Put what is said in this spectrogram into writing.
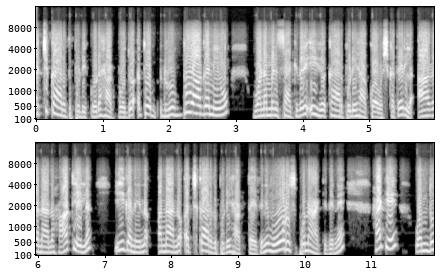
ಅಚ್ಚು ಖಾರದ ಪುಡಿ ಕೂಡ ಹಾಕ್ಬೋದು. ಅಥವಾ ರುಬ್ಬುವಾಗ ನೀವು ಒಣಮೆಣಸು ಹಾಕಿದ್ರೆ ಈಗ ಖಾರ ಪುಡಿ ಹಾಕುವ ಅವಶ್ಯಕತೆ ಇಲ್ಲ. ಆಗ ನಾನು ಹಾಕ್ಲಿಲ್ಲ. ಈಗ ನೀನು, ನಾನು ಅಚ್ಚು ಖಾರದ ಪುಡಿ ಹಾಕ್ತಾ ಇದ್ದೀನಿ. ಮೂರು ಸ್ಪೂನ್ ಹಾಕಿದ್ದೀನಿ. ಹಾಗೆ ಒಂದು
